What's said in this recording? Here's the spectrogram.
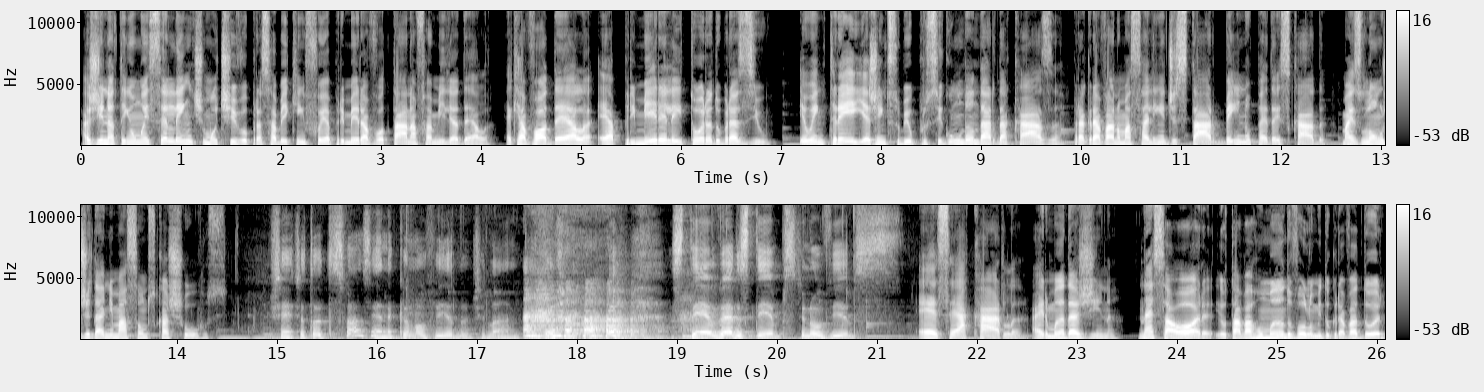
A Gina tem um excelente motivo para saber quem foi a primeira a votar na família dela. É que a avó dela é a primeira eleitora do Brasil. Eu entrei e a gente subiu para o segundo andar da casa para gravar numa salinha de estar bem no pé da escada, mais longe da animação dos cachorros. Gente, eu estou desfazendo aqui o novelo de lá. Tem vários tempos de novelos. Essa é a Carla, a irmã da Gina. Nessa hora, eu estava arrumando o volume do gravador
